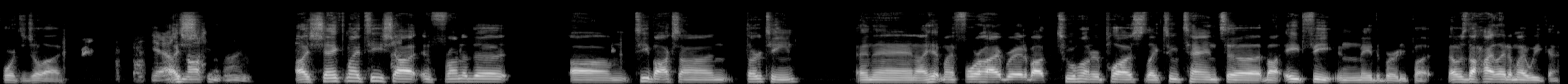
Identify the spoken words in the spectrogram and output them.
Fourth of July. Yeah, that was I an awesome time. I shanked my tee shot in front of the um, tee box on 13. And then I hit my four hybrid about 200 plus, like 210 to about eight feet and made the birdie putt. That was the highlight of my weekend.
